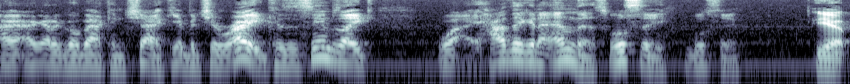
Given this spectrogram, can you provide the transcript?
I, I got to go back and check. Yeah, but you're right because it seems like, well, how are they going to end this? We'll see. We'll see. Yep.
